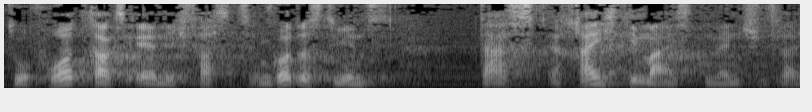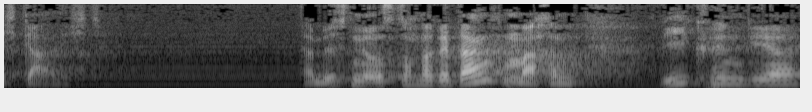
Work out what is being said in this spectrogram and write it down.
so vortragsähnlich fast im Gottesdienst, das erreicht die meisten Menschen vielleicht gar nicht. Da müssen wir uns nochmal Gedanken machen. Wie können wir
